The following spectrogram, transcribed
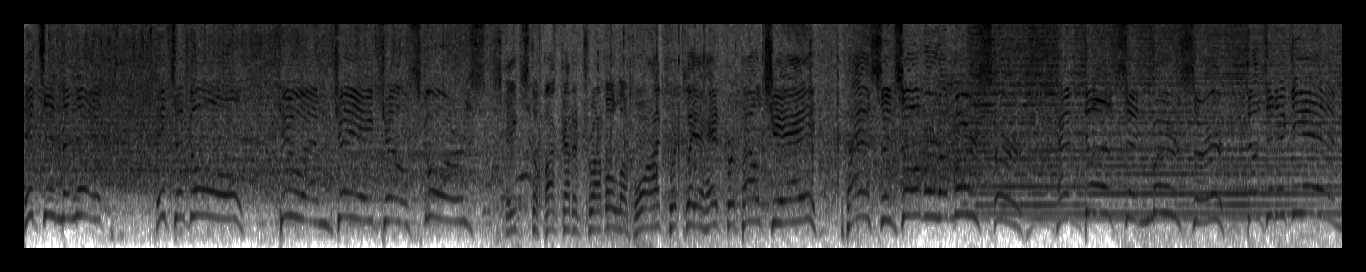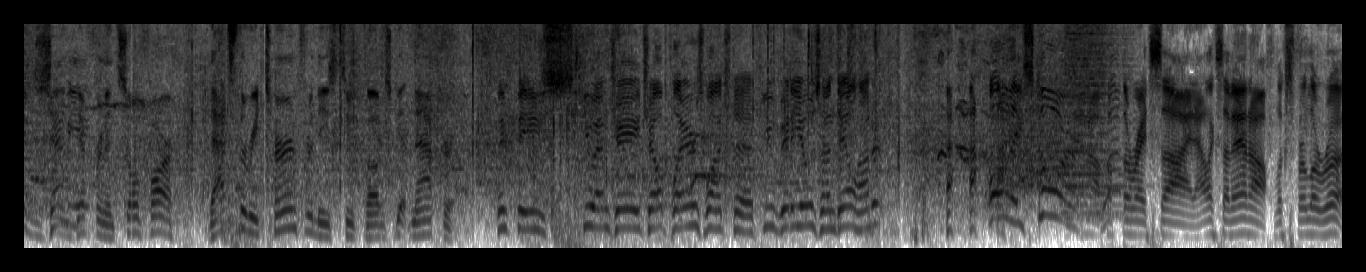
It's in the net. It's a goal. QMJHL scores. Skates the puck out of trouble. Lavoie quickly ahead for Pelletier. Passes over to Mercer. And Dawson Mercer does it again. Something different, and so far, that's the return for these two clubs getting after it. I Think these QMJHL players watched a few videos on Dale Hunter? Oh, they score! Up the right side. Alex Khovanov looks for L'Heureux.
